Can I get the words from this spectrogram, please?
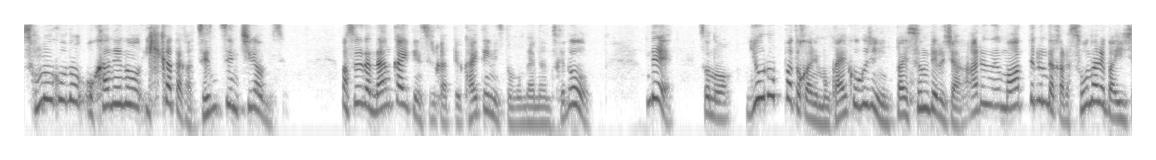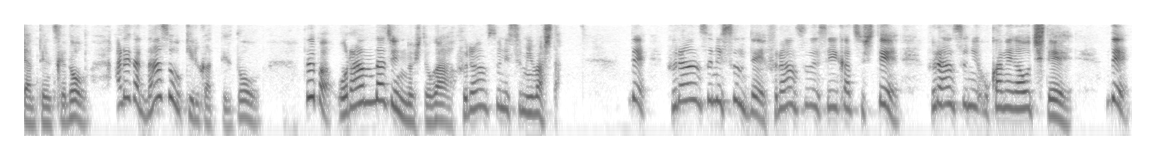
その後のお金の生き方が全然違うんですよ。まあ、それが何回転するかっていう回転率の問題なんですけど、で、その、ヨーロッパとかにも外国人いっぱい住んでるじゃん。あれ回ってるんだからそうなればいいじゃんって言うんですけど、あれがなぜ起きるかっていうと、例えば、オランダ人の人がフランスに住みました。で、フランスに住んで、フランスで生活して、フランスにお金が落ちて、で、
